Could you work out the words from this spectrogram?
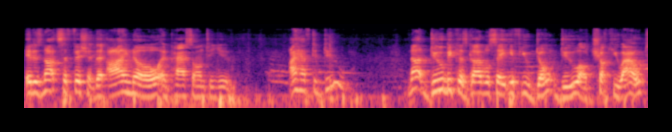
It is not sufficient that I know and pass on to you. I have to do. Not do because God will say, if you don't do, I'll chuck you out.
